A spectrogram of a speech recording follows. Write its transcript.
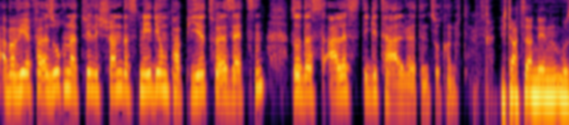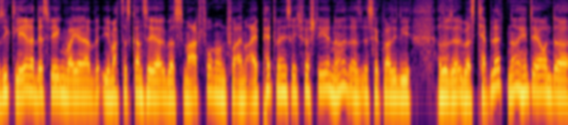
Aber wir versuchen natürlich schon, das Medium Papier zu ersetzen, so dass alles digital wird in Zukunft. Ich dachte an den Musiklehrer deswegen, weil ihr, ihr macht das Ganze ja über Smartphone und vor allem iPad, wenn ich es richtig verstehe. Ne? Das ist ja quasi die, also übers Tablet. Ne? Ne, hinterher. Und äh,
